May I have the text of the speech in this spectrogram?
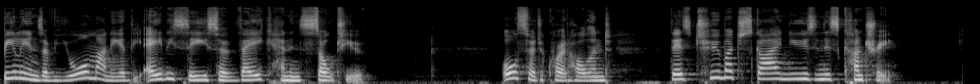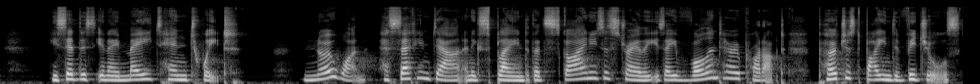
billions of your money at the ABC so they can insult you. Also, to quote Holland, there's too much Sky News in this country. He said this in a May 10 tweet. No one has sat him down and explained that Sky News Australia is a voluntary product purchased by individuals.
